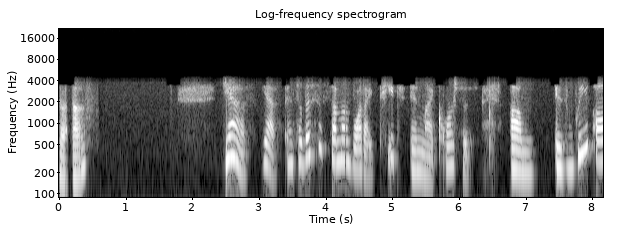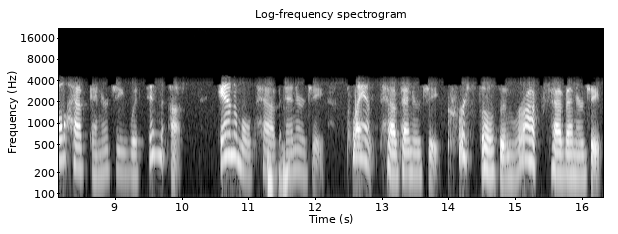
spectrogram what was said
to us? Yes, yes. And so this is some of what I teach in my courses. Um, is we all have energy within us. Animals have mm-hmm. energy. Plants have energy. Crystals and rocks have energy.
